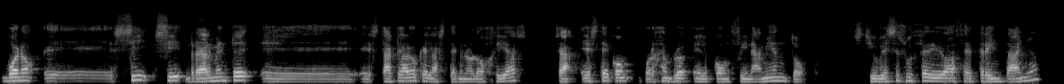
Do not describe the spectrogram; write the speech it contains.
bueno, eh, sí, sí, realmente eh, está claro que las tecnologías, o sea, este, por ejemplo, el confinamiento si hubiese sucedido hace 30 años,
